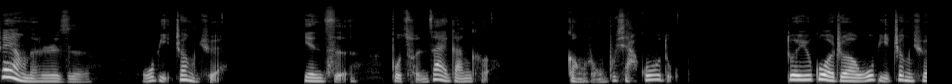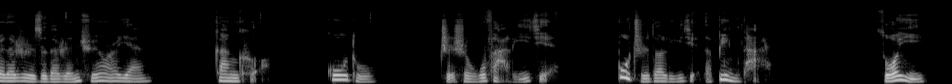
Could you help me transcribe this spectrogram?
这样的日子无比正确，因此不存在干渴，更容不下孤独。对于过着无比正确的日子的人群而言，干渴。孤独，只是无法理解、不值得理解的病态。所以，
